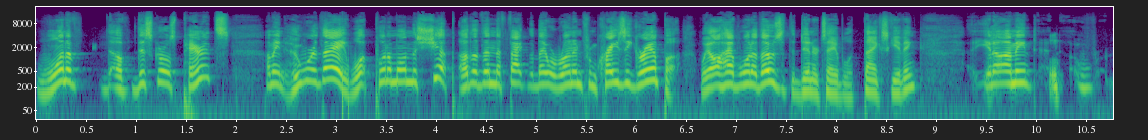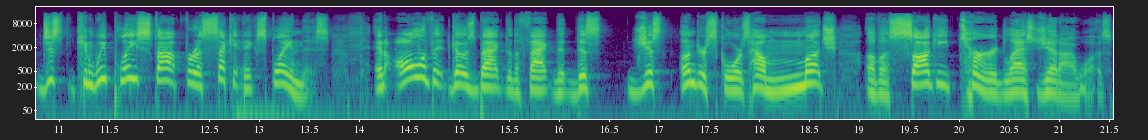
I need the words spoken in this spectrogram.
one of of this girl's parents? I mean, who were they? What put them on the ship, other than the fact that they were running from crazy grandpa? We all have one of those at the dinner table at Thanksgiving. You know, I mean, just can we please stop for a second and explain this? And all of it goes back to the fact that this just underscores how much of a soggy turd Last Jedi was.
